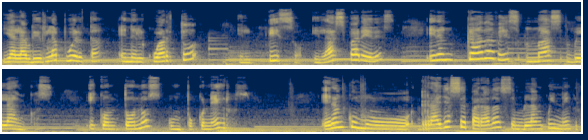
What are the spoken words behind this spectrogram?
y al abrir la puerta, en el cuarto, el piso y las paredes eran cada vez más blancos y con tonos un poco negros. Eran como rayas separadas en blanco y negro.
